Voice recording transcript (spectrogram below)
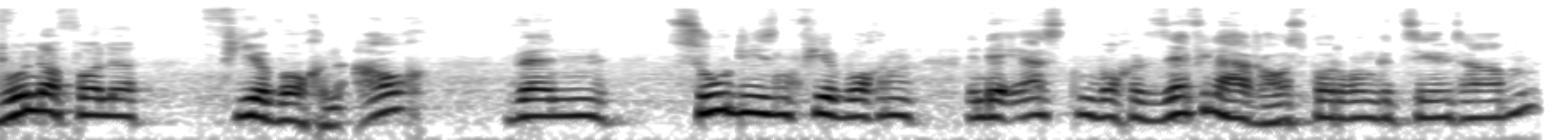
wundervolle vier Wochen, auch wenn zu diesen vier Wochen in der ersten Woche sehr viele Herausforderungen gezählt haben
